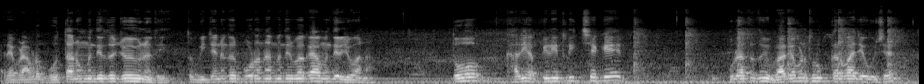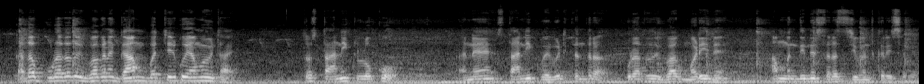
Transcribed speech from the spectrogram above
અરે આપણે આપણે ગોતાનું મંદિર તો જોયું નથી. તો વિજયનગર પોળોના મંદિરમાં કયા મંદિર જોવાના? તો ખાલી અપીલ એટલી જ છે કે પુરાતત્વ વિભાગે પણ થોડુંક કરવા જેવું છે. કાં તો પુરાતત્વ વિભાગ અને ગામ વચ્ચે કોઈ એમયું થાય, તો સ્થાનિક લોકો અને સ્થાનિક વહીવટીતંત્ર પુરાતત્વ વિભાગ મળીને આ મંદિરને સરસ જીવંત કરી શકે.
